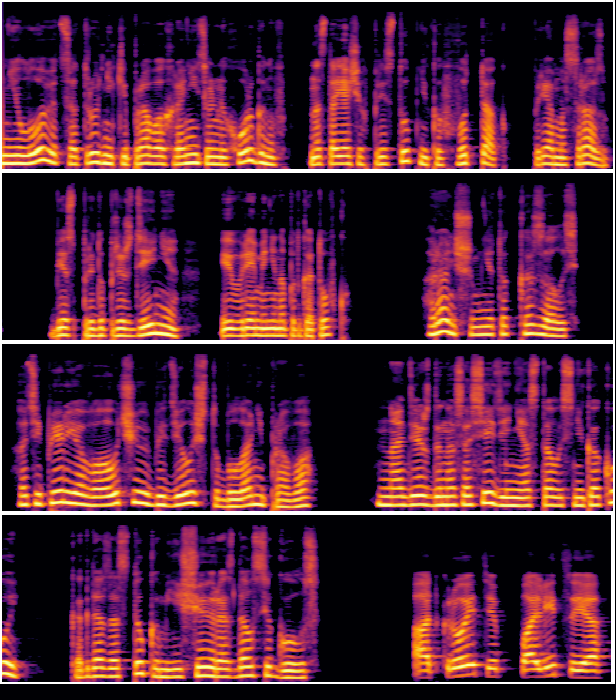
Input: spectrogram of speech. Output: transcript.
не ловят сотрудники правоохранительных органов настоящих преступников вот так, прямо сразу, без предупреждения и времени на подготовку. Раньше мне так казалось, а теперь я воочию убедилась, что была не права. Надежды на соседей не осталось никакой, когда за стуком еще и раздался голос. «Откройте, полиция!»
